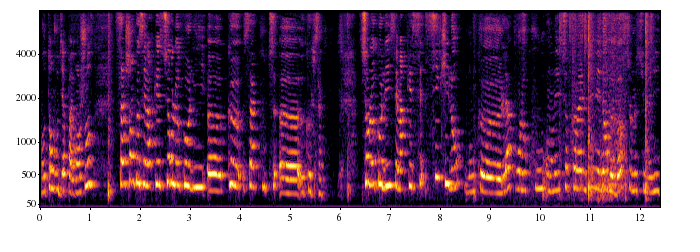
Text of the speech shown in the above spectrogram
Autant vous dire pas grand chose. Sachant que c'est marqué sur le colis euh, que ça coûte... Euh. Sur le colis, c'est marqué 6 kilos. Donc là, pour le coup, on est sur quand même une énorme box. Je me suis mis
